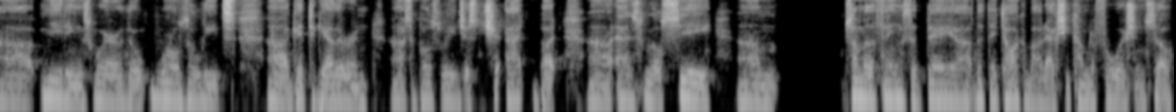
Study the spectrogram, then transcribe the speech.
uh, meetings where the world's elites uh, get together and uh, supposedly just chat. But as we'll see, um, some of the things that they uh, that they talk about actually come to fruition. So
